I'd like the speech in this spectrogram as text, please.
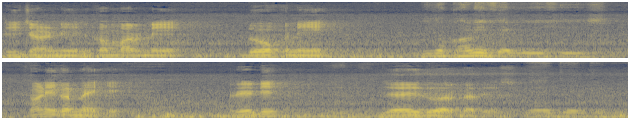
ઢીચણની કમરની ડોકની? ઘણી કરી ઘણી કરી નાખી. રેડી જય દ્વારકાધીશ જય જય જય.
